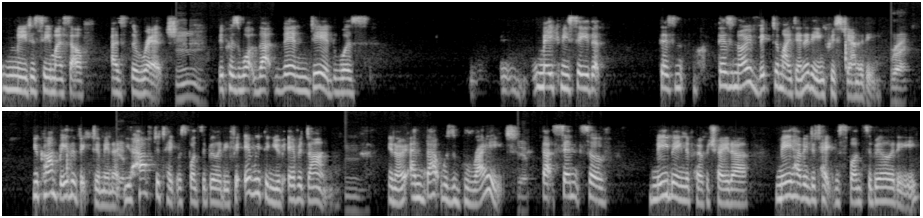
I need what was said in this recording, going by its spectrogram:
me to see myself as the wretch mm. because what that then did was make me see that there's there's no victim identity in Christianity. Right. You can't be the victim in it. Yep. You have to take responsibility for everything you've ever done. Mm. You know, and that was great. Yep. That sense of me being the perpetrator, me having to take responsibility,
